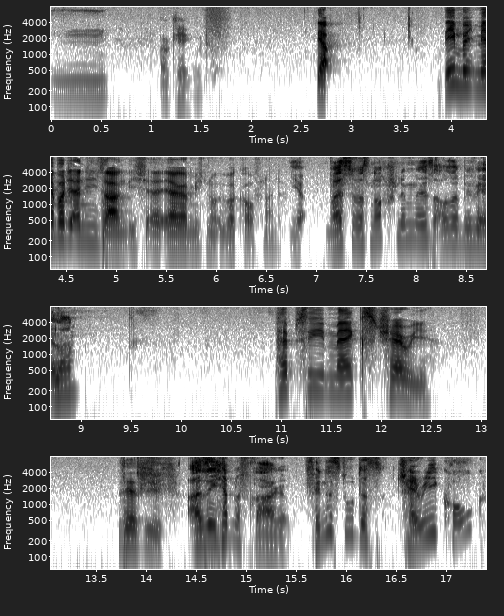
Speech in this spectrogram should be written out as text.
Mm, Okay, gut. Nee, mehr wollte ich eigentlich nicht sagen. Ich äh, ärgere mich nur über Kaufland. Ja. Weißt du, was noch schlimm ist, außer BWLern? Pepsi Max Cherry. Sehr süß. Also ich habe eine Frage. Findest du, dass Cherry Coke,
